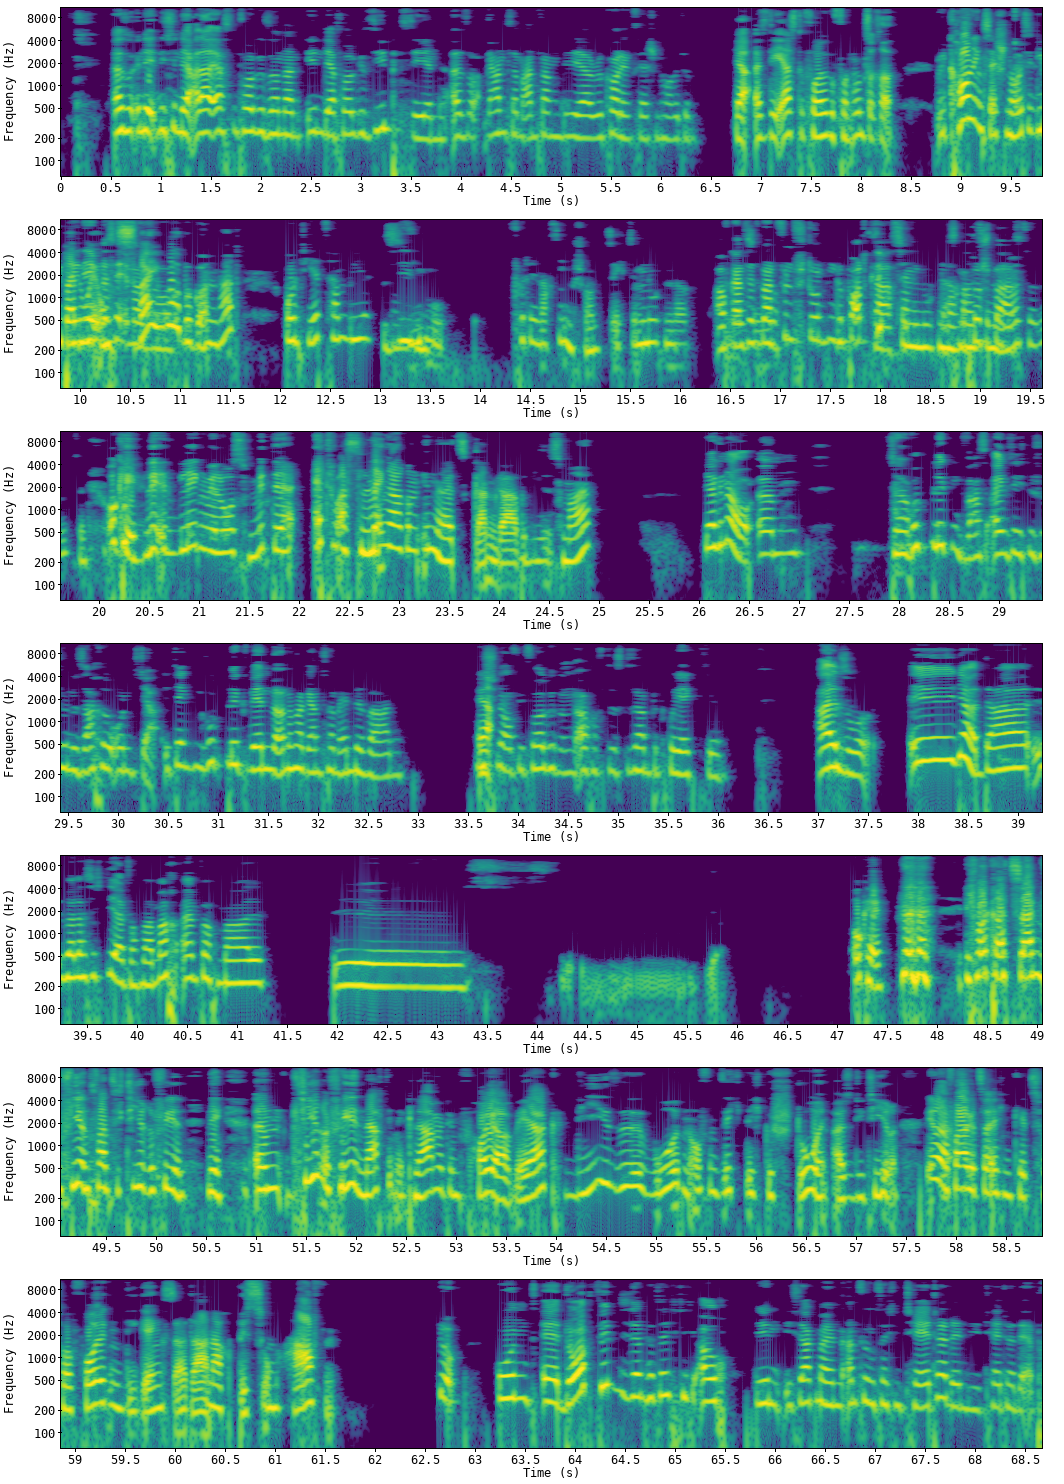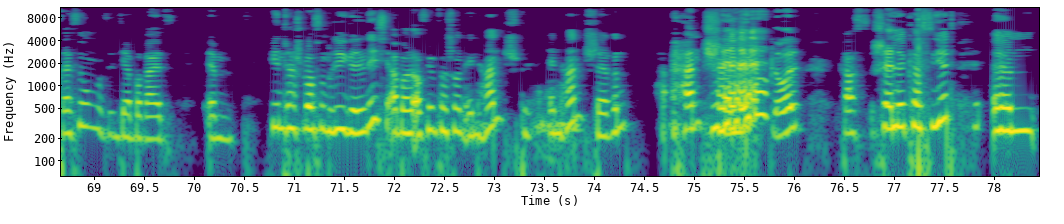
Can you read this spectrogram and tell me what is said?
Also in der, nicht in der allerersten Folge, sondern in der Folge 17. Also ganz am Anfang der Recording-Session heute. Ja, also die erste Folge von unserer Recording-Session heute, die by Wir the way um das ja immer zwei so. Uhr begonnen hat. Und jetzt haben wir Sieben. sieben Uhr. Viertel nach sieben schon. 16 Minuten nach. Auf ganz jetzt mal fünf Stunden gepodcast. 17 Minuten Das nach macht doch 19 Uhr, Spaß. 19, 17. Okay, le legen wir los mit der etwas längeren Inhaltsangabe dieses Mal. Ja, genau. Ähm, ja, rückblickend war es eigentlich echt eine schöne Sache und ja, ich denke, einen Rückblick werden wir auch nochmal ganz am Ende wagen. Nicht nur auf die Folge, sondern auch auf das gesamte Projekt hier. Also, äh, ja, da überlasse ich dir einfach mal. Mach einfach mal bis Okay. ich wollte gerade sagen, 24 Tiere fehlen. Nee, ähm, Tiere fehlen nach dem Eklat mit dem Feuerwerk. Diese wurden offensichtlich gestohlen, also die Tiere. Die drei Fragezeichen-Kids verfolgen die Gangster danach bis zum Hafen. Jo. Und äh, dort finden sie dann tatsächlich auch den, ich sag mal in Anführungszeichen Täter, denn die Täter der Erpressung sind ja bereits ähm, hinter Schloss und Riegel nicht, aber auf jeden Fall schon in, Hand, in Handschellen, Ha- Handschelle, lol, krass, Schelle kassiert. Ähm,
